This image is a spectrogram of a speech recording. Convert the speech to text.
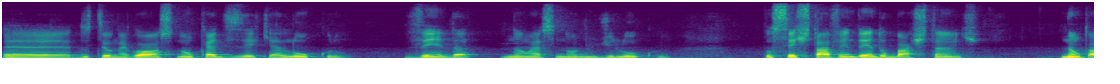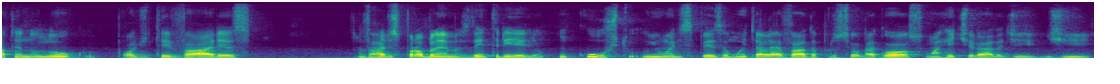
é, do teu negócio não quer dizer que é lucro. Venda não é sinônimo de lucro. Você está vendendo bastante, não está tendo lucro, pode ter várias vários problemas, dentre eles um custo e uma despesa muito elevada para o seu negócio, uma retirada de, de,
